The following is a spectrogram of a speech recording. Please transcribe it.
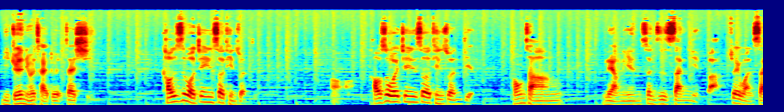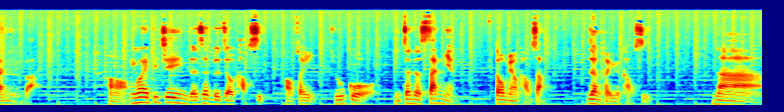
你觉得你会猜对再写。考试是否建议设停损点？哦，考试我会建议设停损点，通常两年甚至三年吧，最晚三年吧。哦，因为毕竟人生不是只有考试，哦，所以如果你真的三年都没有考上任何一个考试，那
